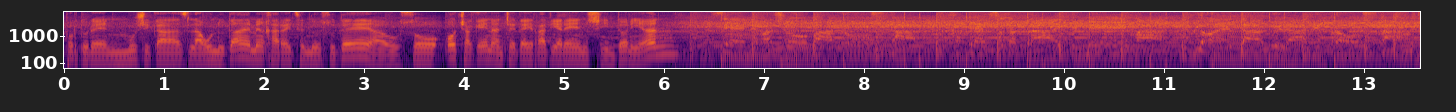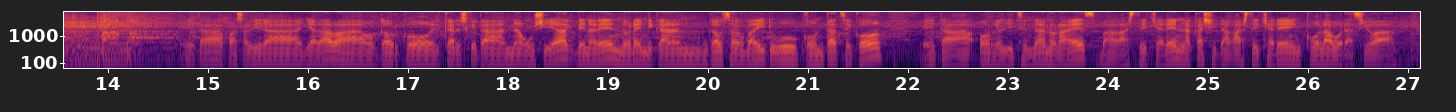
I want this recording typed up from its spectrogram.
Porturen musikaz lagunduta hemen jarraitzen duzute, hau zo hotxaken antxeta irratiaren sintonian. Eta pasadira jada, ba, gaurko elkarrizketa nagusiak, dena den, oraindikan gauzak baditugu kontatzeko, eta hor gelditzen da nola ez, ba, gaztetxaren, lakasita gaztetxaren kolaborazioa.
